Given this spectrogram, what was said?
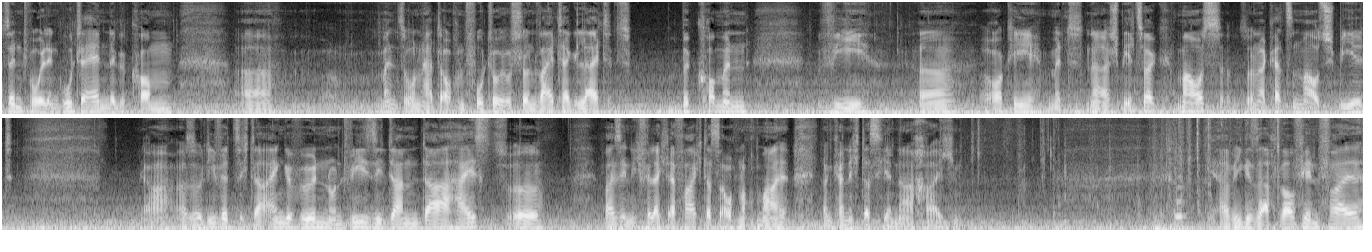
sind wohl in gute Hände gekommen. Äh, mein Sohn hat auch ein Foto schon weitergeleitet bekommen, wie äh, Rocky mit einer Spielzeugmaus, so einer Katzenmaus spielt. Ja, also die wird sich da eingewöhnen und wie sie dann da heißt, äh, weiß ich nicht. Vielleicht erfahre ich das auch noch mal, dann kann ich das hier nachreichen. Ja, wie gesagt, war auf jeden Fall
